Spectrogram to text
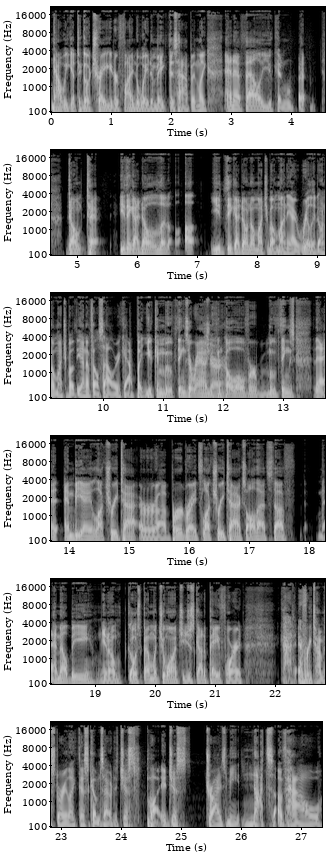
Now we get to go trade or find a way to make this happen. Like NFL, you can, uh, don't, te- you think I know a little, uh, you think I don't know much about money. I really don't know much about the NFL salary cap, but you can move things around. You can go over, move things. The NBA luxury tax or uh, bird rights, luxury tax, all that stuff. MLB, you know, go spend what you want. You just got to pay for it. God, every time a story like this comes out, it just it just drives me nuts of how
